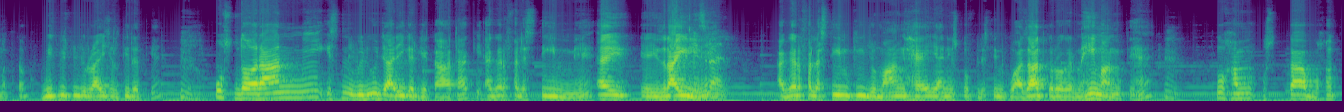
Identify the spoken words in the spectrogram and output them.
मतलब बीच बीच में जो लड़ाई चलती रहती है हम्म, उस दौरान में इसने वीडियो जारी करके कहा था कि अगर फलस्तीन ने इसराइल ने अगर फलस्तीन की जो मांग है यानी उसको फलस्तीन को आज़ाद करो अगर नहीं मानते हैं हम्म, तो हम उसका बहुत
